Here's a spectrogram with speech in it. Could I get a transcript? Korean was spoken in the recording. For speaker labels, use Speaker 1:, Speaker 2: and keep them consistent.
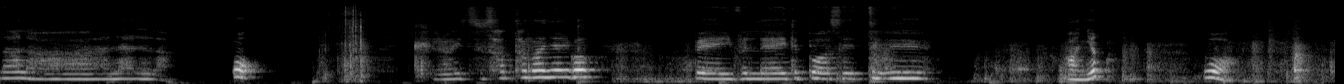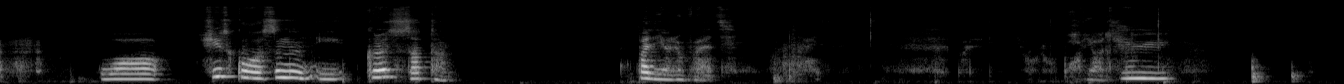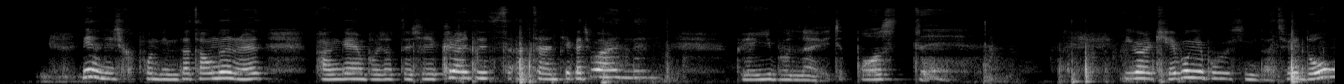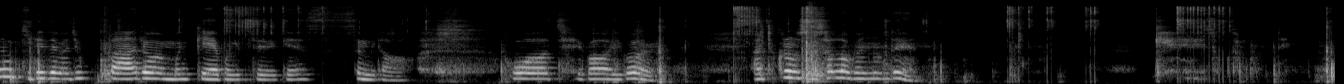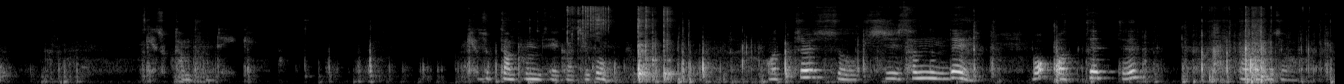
Speaker 1: 랄라랄라랄라. 어? 크라이스 사탄 아니야 이거? 베이블레이드 버스트. 아니야? 와. 와. 시스코가 쓰는 이 크라이스 사탄. 빨리 열어봐야지. 빨리 열어봐야지. 네, 안녕하십니까, 폰입니다. 자, 오늘은 방금 보셨듯이 크라이스 사탄 제가 좋아하는 베이블레이드 버스트. 이걸 개봉해 보겠습니다. 제가 너무 기대돼가지고 바로 한번 개봉해 드리겠습니다. 와, 제가 이걸 알트크로스 살라고 했는데 계속 단품돼. 계속 단품돼 이게. 계속 단품 돼가지고 어쩔 수 없이 샀는데 뭐 어쨌든 나가보자.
